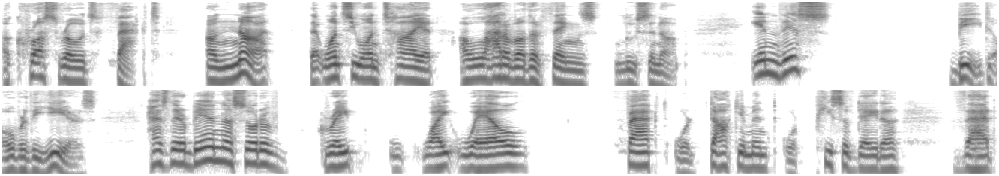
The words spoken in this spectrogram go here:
a crossroads fact, a knot that once you untie it, a lot of other things loosen up. In this beat over the years, has there been a sort of great white whale fact or document or piece of data that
